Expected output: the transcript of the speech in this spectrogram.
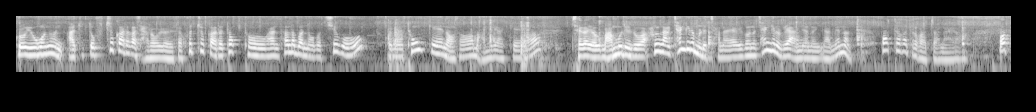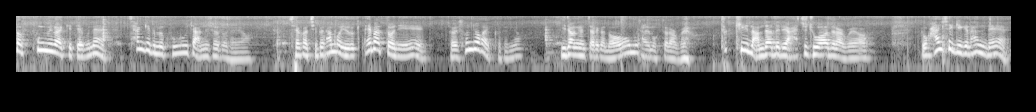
그리고 요거는 아주 또 후춧가루가 잘 어울려요. 그래서 후춧가루 톡톡 한 서너 번 정도 치고 그다음에 통깨 넣어서 마무리할게요. 제가 여기 마무리로 항상 참기름을 넣잖아요. 이거는 참기름을 왜안 넣느냐면은 버터가 들어갔잖아요. 버터 풍미가 있기 때문에 참기름을 구우지 않으셔도 돼요. 제가 집에서 한번 이렇게 해봤더니 저희 손녀가 있거든요. 1학년짜리가 너무 잘 먹더라고요. 특히 남자들이 아주 좋아하더라고요. 이거 한식이긴 한데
